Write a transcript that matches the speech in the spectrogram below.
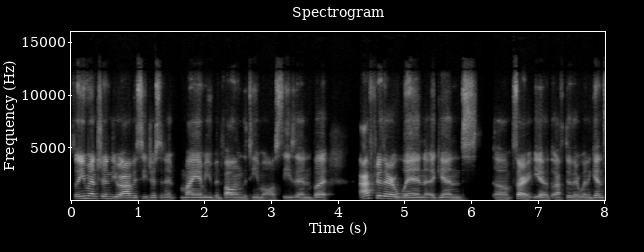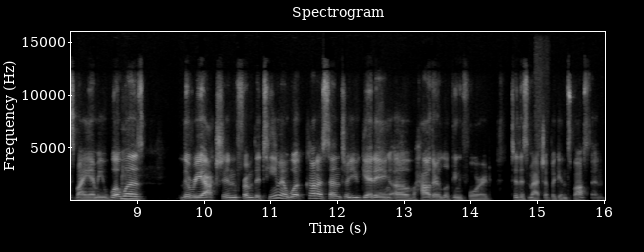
So you mentioned you're obviously just in Miami you've been following the team all season but after their win against um, sorry, yeah, after their win against Miami, what mm-hmm. was the reaction from the team and what kind of sense are you getting of how they're looking forward to this matchup against Boston?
